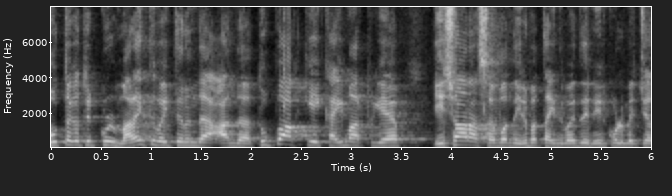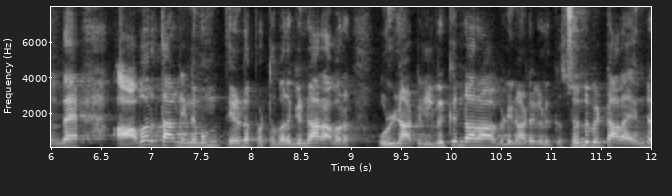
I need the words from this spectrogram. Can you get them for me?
புத்தகத்திற்குள் மறைத்து வைத்திருந்த அந்த துப்பாக்கியை கைமாற்றிய இஷாரா செவ்வந்த் இருபத்தைந்து வயது நீர்கொழும்பைச் சேர்ந்த அவர் தான் இன்னமும் தேடப்பட்டு வருகின்றார். அவர் உள்நாட்டில் இருக்கின்றாரா? வெளிநாடுகளுக்கு சென்று விட்டாரா? என்ற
